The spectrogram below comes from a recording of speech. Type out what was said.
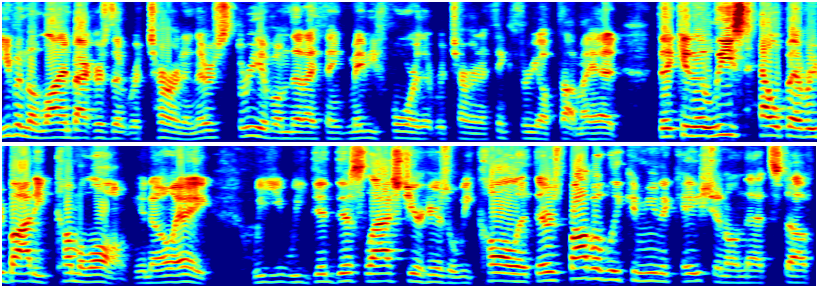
even the linebackers that return, and there's three of them that I think, maybe four that return. I think three off top of my head. They can at least help everybody come along. You know, hey, we we did this last year. Here's what we call it. There's probably communication on that stuff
